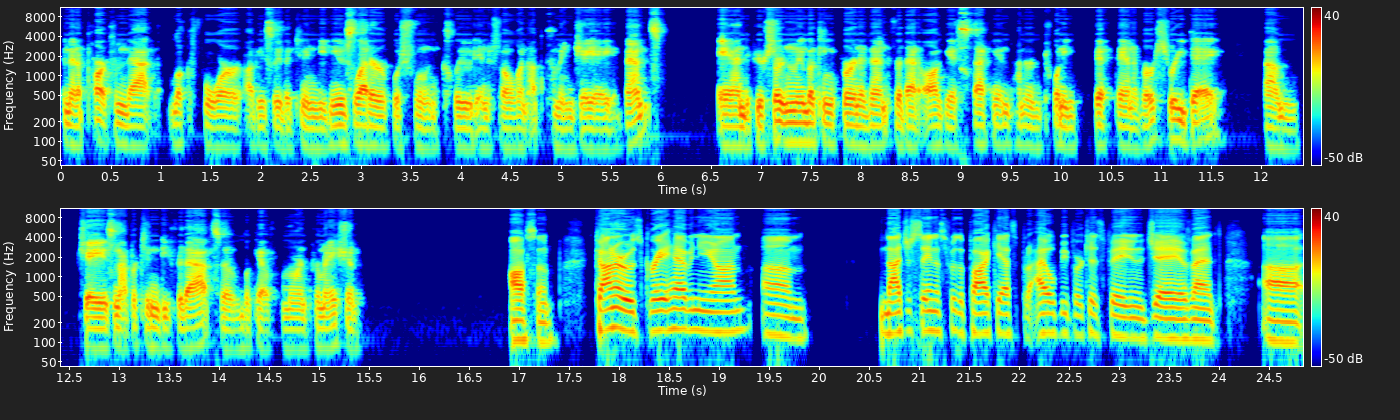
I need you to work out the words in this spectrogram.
And then apart from that, look for obviously the community newsletter, which will include info on upcoming JA events. And if you're certainly looking for an event for that August 2nd, 125th anniversary day, um, JA is an opportunity for that. So look out for more information. Awesome. Connor, it was great having you on. Um, not just saying this for the podcast, but I will be participating in the JA event uh,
